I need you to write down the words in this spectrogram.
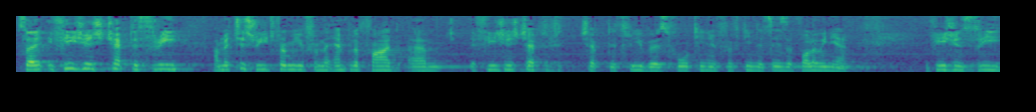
So Ephesians chapter three. I'm going to just read from you from the Amplified um, Ephesians chapter chapter three, verse 14 and 15. It says the following here. Ephesians 3,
